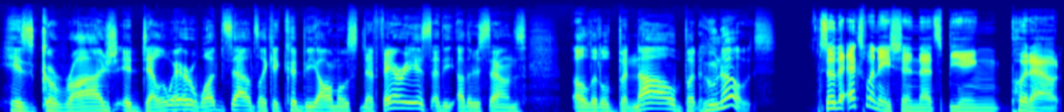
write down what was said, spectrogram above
his garage in Delaware. One sounds like it could be almost nefarious, and the other sounds a little banal, but who knows? So the explanation that's being put out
